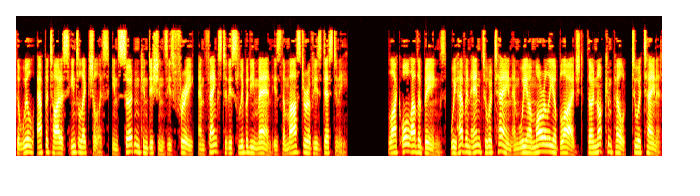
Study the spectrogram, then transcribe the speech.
The will appetitus intellectualis in certain conditions is free, and thanks to this liberty man is the master of his destiny. Like all other beings, we have an end to attain and we are morally obliged, though not compelled, to attain it.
